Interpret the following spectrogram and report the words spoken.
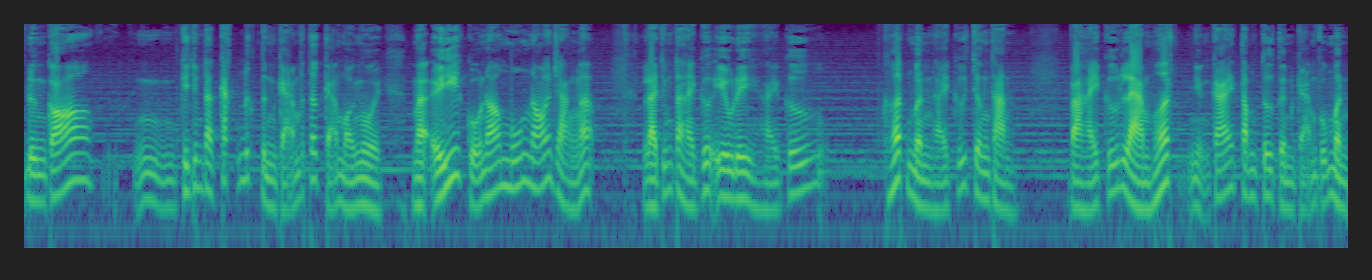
đừng có khi chúng ta cắt đứt tình cảm với tất cả mọi người. Mà ý của nó muốn nói rằng á, là chúng ta hãy cứ yêu đi, hãy cứ hết mình, hãy cứ chân thành và hãy cứ làm hết những cái tâm tư tình cảm của mình.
